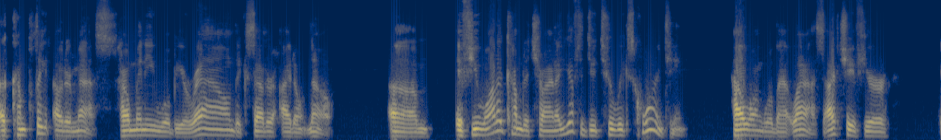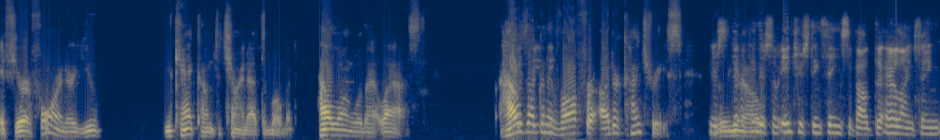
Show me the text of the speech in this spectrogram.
a complete utter mess. How many will be around, et cetera, I don't know. Um, if you want to come to China, you have to do two weeks quarantine. How long will that last? Actually, if you're if you're a foreigner, you you can't come to China at the moment. How long will that last? How is that going to evolve for other countries? You I think there's some interesting things about the airline thing,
